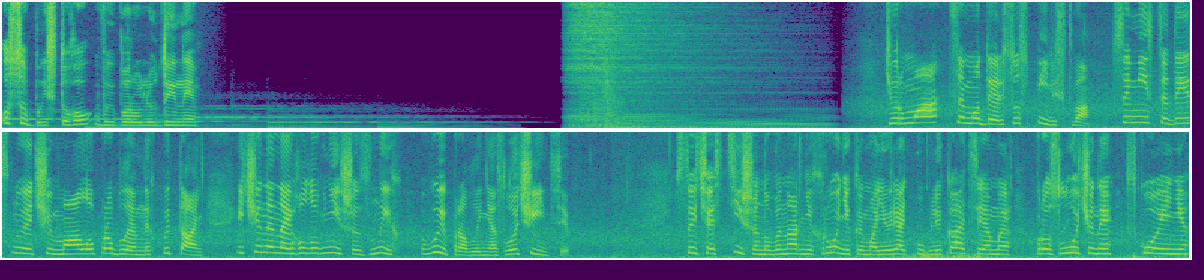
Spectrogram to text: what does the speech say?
особистого вибору людини. Тюрма це модель суспільства. Це місце, де існує чимало проблемних питань, і чи не найголовніше з них виправлення злочинців. Все частіше новинарні хроніки майорять публікаціями про злочини, скоєні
